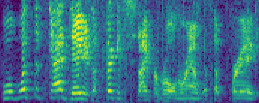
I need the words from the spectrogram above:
Well, what the... God dang, there's a freaking sniper rolling around. What the frig?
